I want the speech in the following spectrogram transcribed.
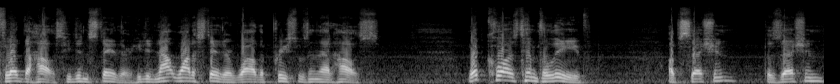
fled the house. He didn't stay there. He did not want to stay there while the priest was in that house. What caused him to leave? Obsession? Possession?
